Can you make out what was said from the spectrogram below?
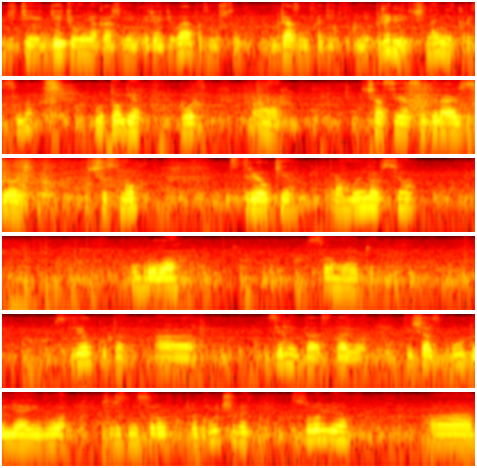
Детей, дети у меня каждый день переодеваю, потому что грязным ходить неприлично, некрасиво. В итоге вот а, сейчас я собираюсь сделать чеснок, стрелки, промыла все, убрала самую эту стрелку-то, а зелень-то оставила. И сейчас буду я его через мясорубку прокручивать солью, а,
